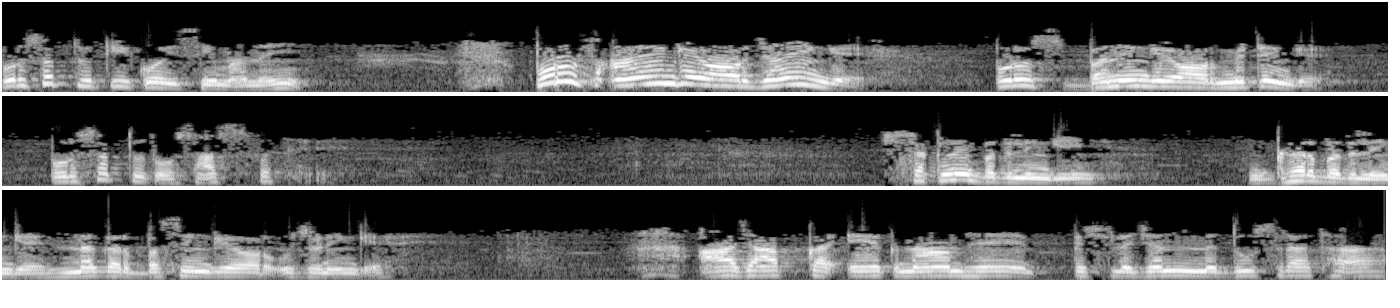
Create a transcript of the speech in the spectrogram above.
पुरुषत्व की कोई सीमा नहीं। पुरुष आएँगे और जाएँगे, पुरुष बनेंगे और मिटेंगे, पुरुषत्व तो शाश्वत है। शक्लें बदलेंगी, घर बदलेंगे, नगर बसेंगे और उजड़ेंगे। आज आपका एक नाम है, पिछले जन्म में दूसरा था,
